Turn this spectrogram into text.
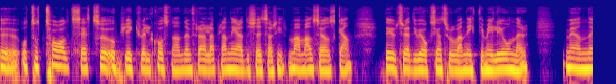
Eh, och totalt sett så uppgick väl kostnaden för alla planerade kejsarsnitt mammans önskan. Det utredde vi också, jag tror det var 90 miljoner. Men eh,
